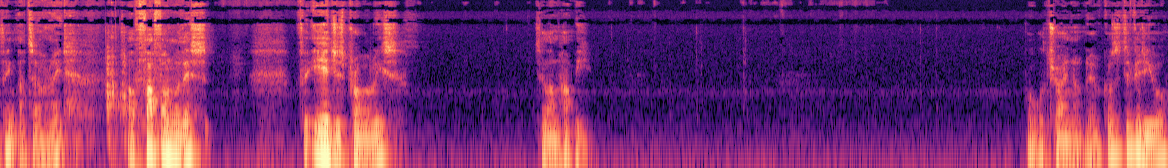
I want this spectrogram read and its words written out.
think that's all right. I'll faff on with this for ages probably till I'm happy. But we'll try not to because it's a video.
